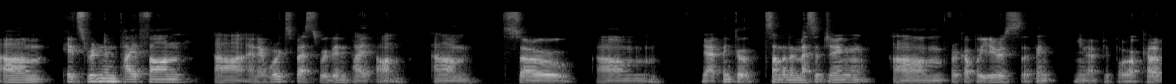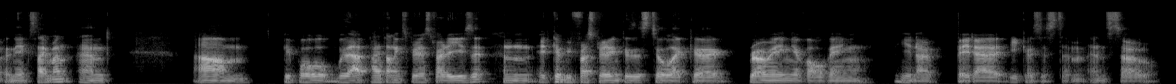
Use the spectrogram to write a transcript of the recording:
Um, it's written in Python uh, and it works best within Python. Um, so um, yeah, I think some of the messaging um, for a couple years, I think you know people got caught up in the excitement and um, people without Python experience try to use it, and it can be frustrating because it's still like a growing, evolving, you know, beta ecosystem, and so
